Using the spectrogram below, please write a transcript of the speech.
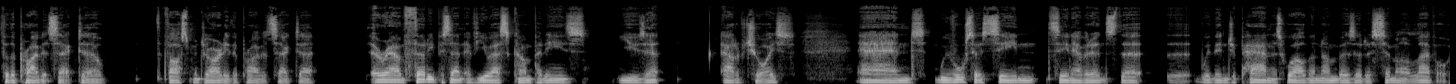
for the private sector, the vast majority of the private sector, around 30% of US companies use it out of choice. And we've also seen seen evidence that within Japan as well, the numbers at a similar level.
